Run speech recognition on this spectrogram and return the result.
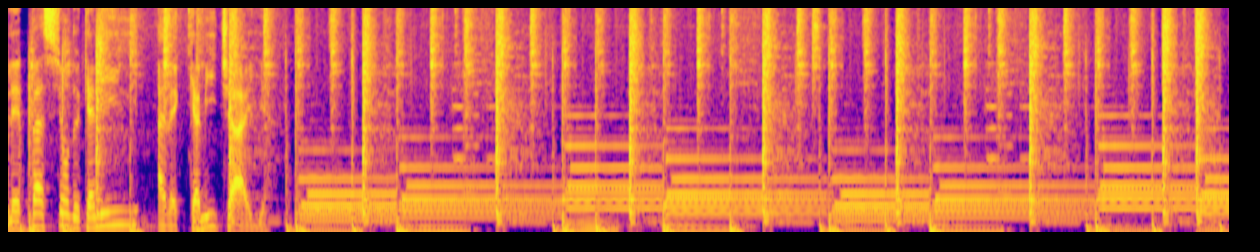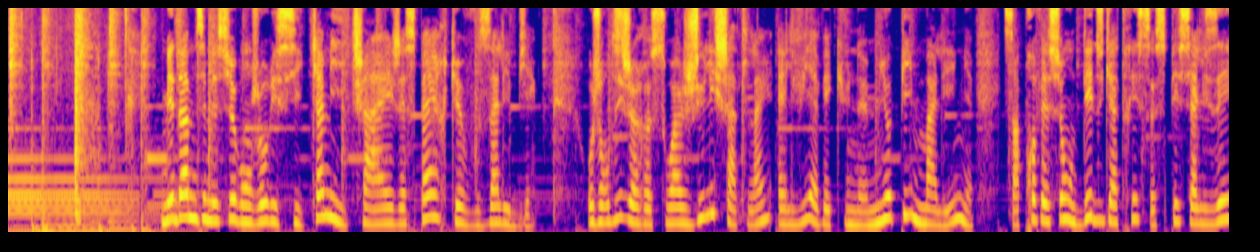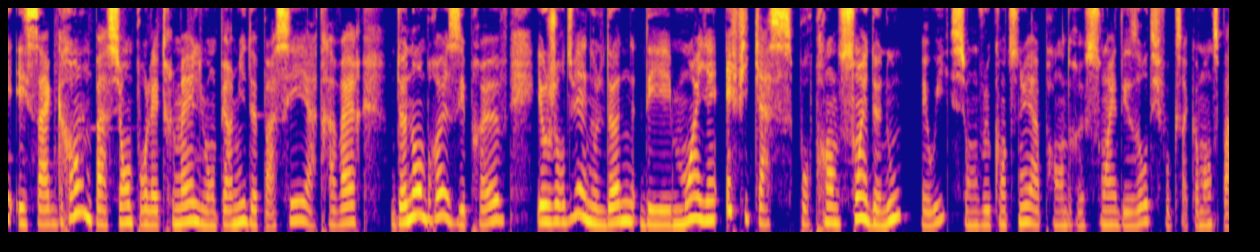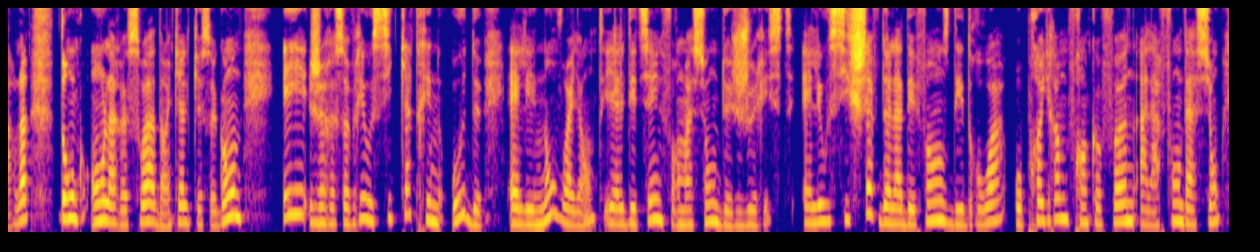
Les passions de Camille avec Camille Chai. Mesdames et messieurs, bonjour, ici Camille Chai, j'espère que vous allez bien. Aujourd'hui, je reçois Julie Châtelain. Elle vit avec une myopie maligne. Sa profession d'éducatrice spécialisée et sa grande passion pour l'être humain lui ont permis de passer à travers de nombreuses épreuves. Et aujourd'hui, elle nous donne des moyens efficaces pour prendre soin de nous. Et oui, si on veut continuer à prendre soin des autres, il faut que ça commence par là. Donc, on la reçoit dans quelques secondes. Et je recevrai aussi Catherine Houd. Elle est non-voyante et elle détient une formation de juriste. Elle est aussi chef de la défense des droits au programme francophone à la Fondation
